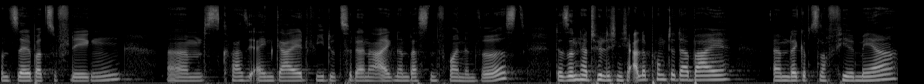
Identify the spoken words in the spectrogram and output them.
uns selber zu pflegen. Ähm, das ist quasi ein Guide, wie du zu deiner eigenen besten Freundin wirst. Da sind natürlich nicht alle Punkte dabei, ähm, da gibt es noch viel mehr,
